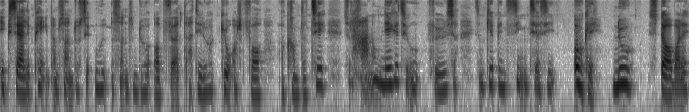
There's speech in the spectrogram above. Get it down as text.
ikke særlig pænt om sådan, du ser ud, og sådan som du har opført dig, og det du har gjort for at komme dig til. Så du har nogle negative følelser, som giver benzin til at sige, okay, nu stopper det,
